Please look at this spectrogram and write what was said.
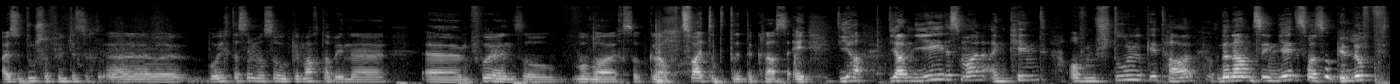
Also Dusche fühlt es sich, äh, wo ich das immer so gemacht habe in äh, ähm, früher so, wo war ich so, glaub, zweite oder dritte Klasse, ey, die, die haben jedes Mal ein Kind auf dem Stuhl getan und dann haben sie ihn jedes Mal so gelupft.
